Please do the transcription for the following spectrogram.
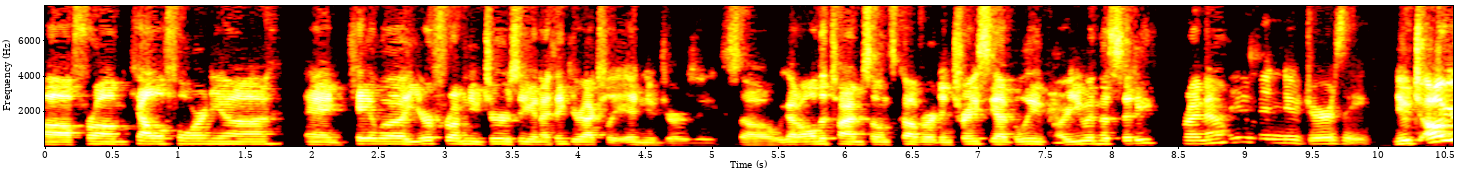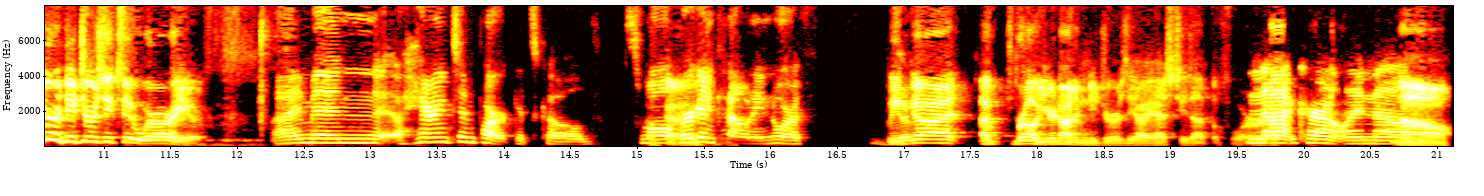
uh, from California, and Kayla, you're from New Jersey, and I think you're actually in New Jersey. So we got all the time zones covered. And Tracy, I believe, are you in the city right now? I'm in New Jersey. New. Oh, you're in New Jersey too. Where are you? I'm in Harrington Park. It's called small Okay. Bergen County, North. We've Yep. got. Uh, bro, you're not in New Jersey. I asked you that before. right? Not currently, no. No,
